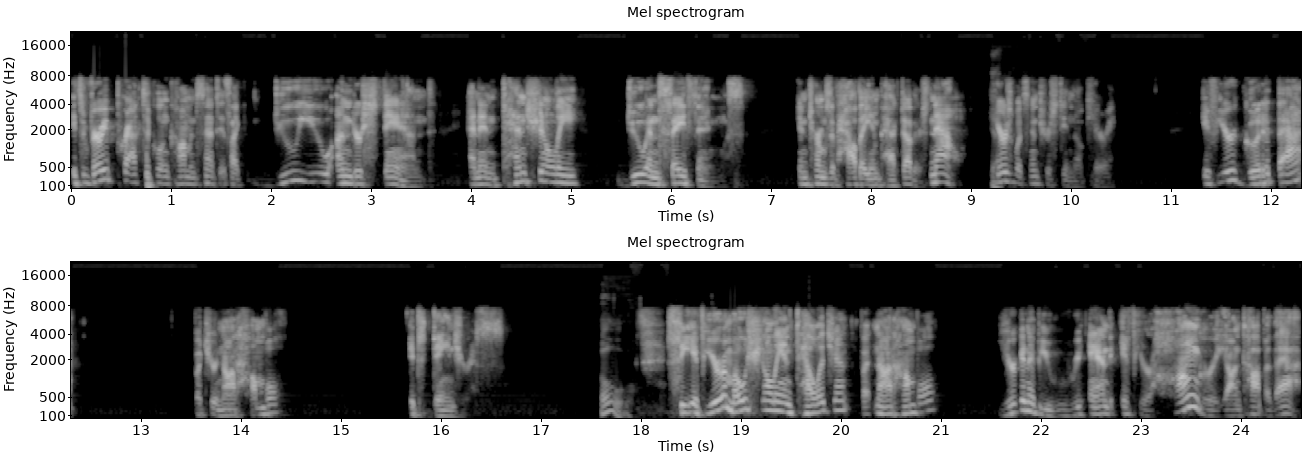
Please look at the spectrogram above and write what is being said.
it's very practical and common sense. It's like, do you understand and intentionally do and say things in terms of how they impact others? Now, yeah. here's what's interesting though, Carey. If you're good at that, but you're not humble, it's dangerous. Oh. See, if you're emotionally intelligent but not humble, you're going to be, re- and if you're hungry on top of that,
